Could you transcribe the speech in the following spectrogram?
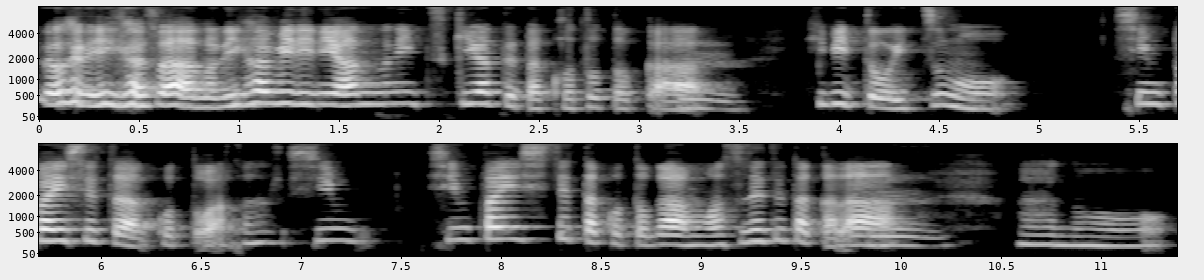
ローリーがさ、あの、リハビリにあんなに付き合ってたこととか、うん。日々人いつも心配してたことは、心心配してたことが忘れてたから、あの、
